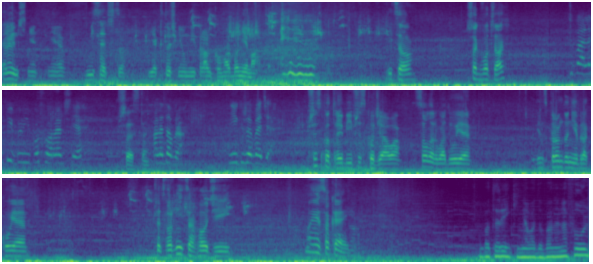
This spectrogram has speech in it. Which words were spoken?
ręcznie, nie w miseczce. Jak ktoś nie umie pralką albo nie ma. I co? Szok w oczach? Chyba lepiej by mi poszło ręcznie. Przestań. Ale dobra, niech że będzie. Wszystko trybi, wszystko działa. Solar ładuje, więc prądu nie brakuje. Przetwornica chodzi. No jest ok. Bateryjki naładowane na full.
